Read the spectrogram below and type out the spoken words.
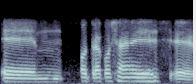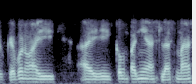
Eh, otra cosa es eh, que, bueno, hay, hay compañías las más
